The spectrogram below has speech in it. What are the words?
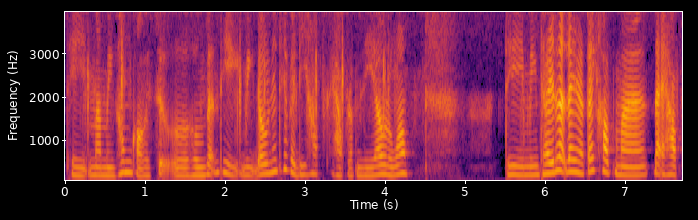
thì mà mình không có cái sự hướng dẫn thì mình đâu nhất thiết phải đi học đại học làm gì đâu đúng không? Thì mình thấy là đây là cách học mà đại học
